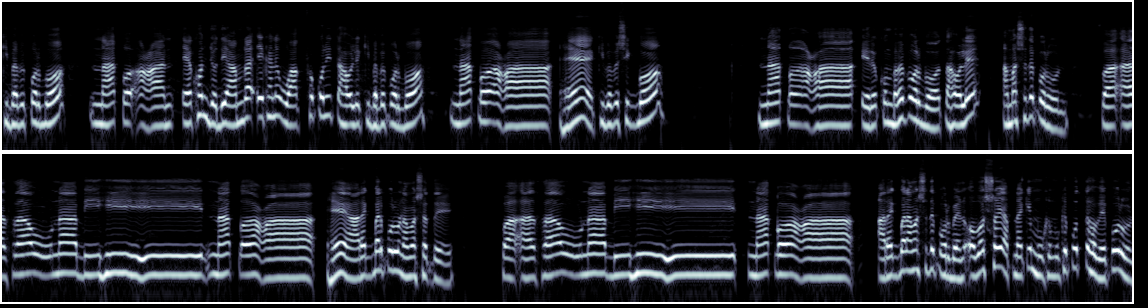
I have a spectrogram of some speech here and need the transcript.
কীভাবে পড়ব? আন এখন যদি আমরা এখানে ওয়াকফ করি, তাহলে কীভাবে পড়ব? আ হ্যাঁ কীভাবে শিখব? না এরকমভাবে পড়ব। তাহলে আমার সাথে পড়ুন। ফাআসাউনা বিহি নাকআ হ্যাঁ আরেকবার পড়ুন আমার সাথে। ফাআসাউনা বিহি নাকআ আরেকবার আমার সাথে পড়বেন। অবশ্যই আপনাকে মুখে মুখে পড়তে হবে। পড়ুন।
